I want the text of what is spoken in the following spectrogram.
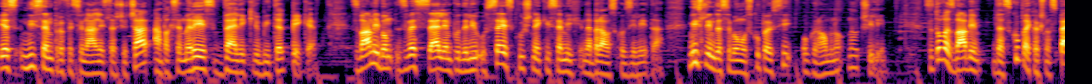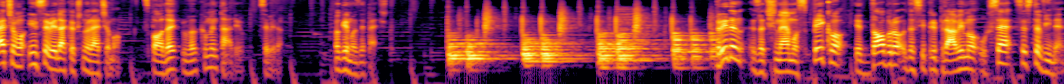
jaz nisem profesionalni slaščičar, ampak sem res velik ljubitelj peke. Z vami bom z veseljem podelil vse izkušnje, ki sem jih nabral skozi leta. Mislim, da se bomo skupaj vsi ogromno naučili. Zato vas vabim, da skupaj kakšno spečemo in seveda kakšno rečemo. Spodaj v komentarju, seveda. No, gremo zdaj peč. Preden začnemo s peko, je dobro, da si pripravimo vse sestavine.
